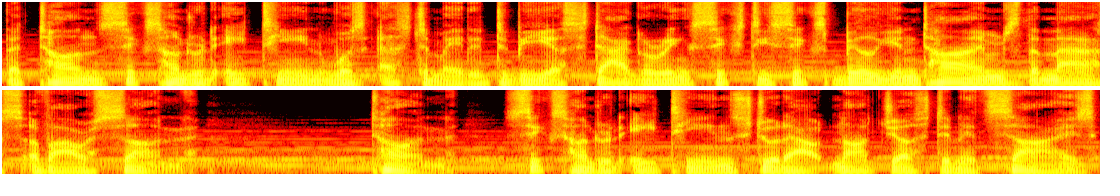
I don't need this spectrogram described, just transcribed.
that Ton 618 was estimated to be a staggering 66 billion times the mass of our Sun. Ton 618 stood out not just in its size,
